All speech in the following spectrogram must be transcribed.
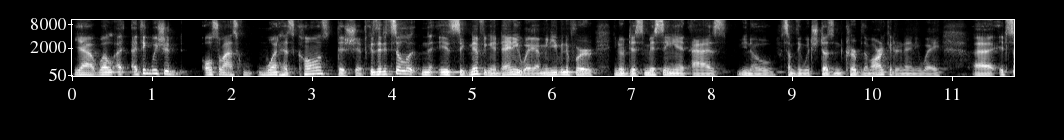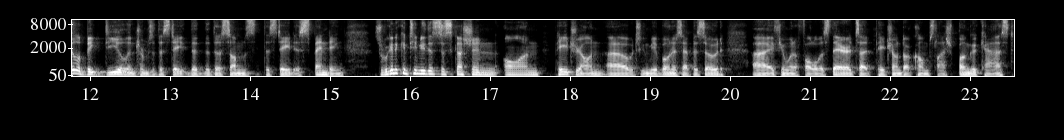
Yeah well i, I think we should also ask what has caused this shift because it still is significant anyway i mean even if we're you know dismissing it as you know something which doesn't curb the market in any way uh, it's still a big deal in terms of the state the, the, the sums the state is spending so we're going to continue this discussion on Patreon, uh, which is going to be a bonus episode. Uh, if you want to follow us there, it's at patreon.com slash bungacast.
